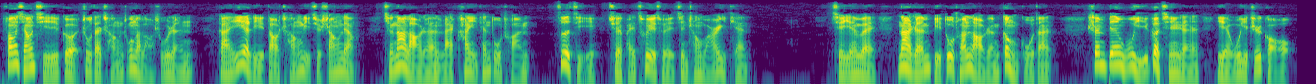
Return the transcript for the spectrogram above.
方想起一个住在城中的老熟人，赶夜里到城里去商量，请那老人来看一天渡船，自己却陪翠翠进城玩一天。且因为那人比渡船老人更孤单，身边无一个亲人，也无一只狗，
